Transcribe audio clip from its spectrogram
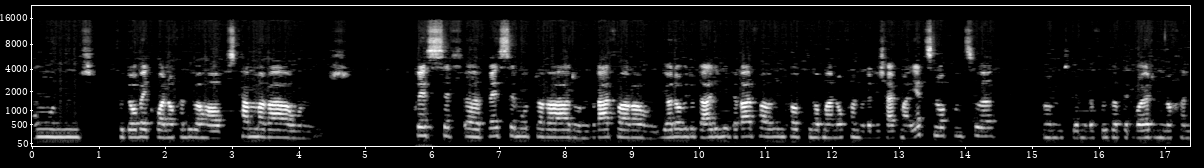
Und weg war noch überhaupt Kamera und Presse, äh, Pressemotorrad und Radfahrer und ja, da ich total die liebe Radfahrerin gehabt, die hat man auch noch oder die schreibt man jetzt noch und zu. Und die haben mich da voll gut betreut und nachher,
